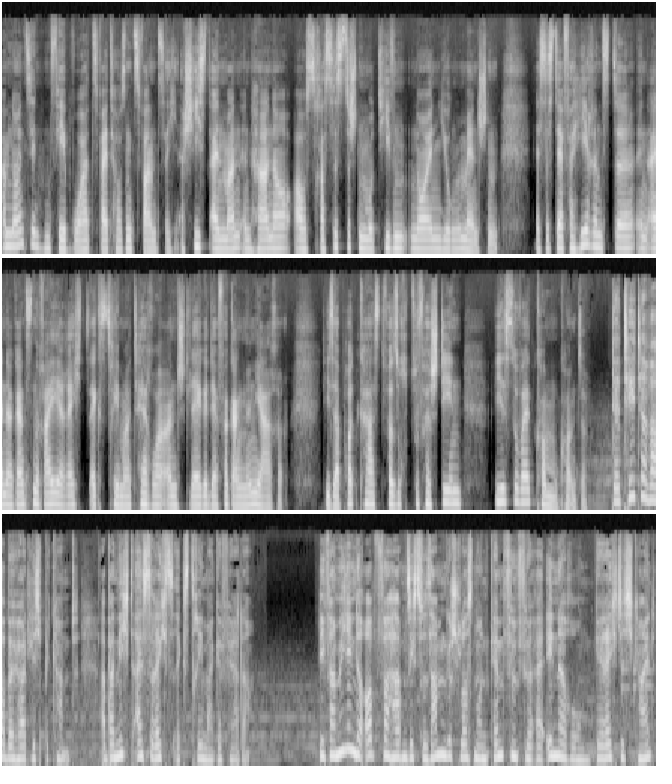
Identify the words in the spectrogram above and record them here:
Am 19. Februar 2020 erschießt ein Mann in Hanau aus rassistischen Motiven neun junge Menschen. Es ist der verheerendste in einer ganzen Reihe rechtsextremer Terroranschläge der vergangenen Jahre. Dieser Podcast versucht zu verstehen, wie es so weit kommen konnte. Der Täter war behördlich bekannt, aber nicht als rechtsextremer Gefährder. Die Familien der Opfer haben sich zusammengeschlossen und kämpfen für Erinnerung, Gerechtigkeit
